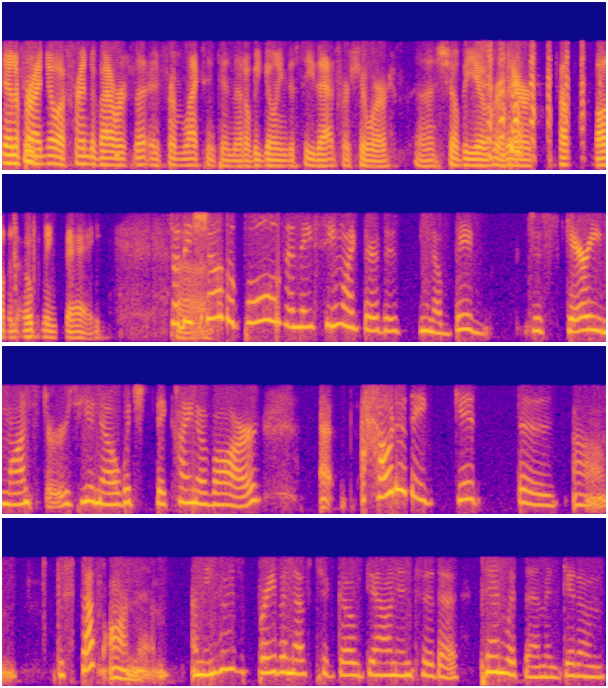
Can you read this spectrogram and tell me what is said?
Jennifer, I know a friend of ours from Lexington that'll be going to see that for sure. Uh, she'll be over there on an opening day. So they Uh, show the bulls, and they seem like they're this, you know, big, just scary monsters, you know, which they kind of are. Uh, how do they get the um the stuff on them? I mean, who's brave enough to go down into the pen with them and get them,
